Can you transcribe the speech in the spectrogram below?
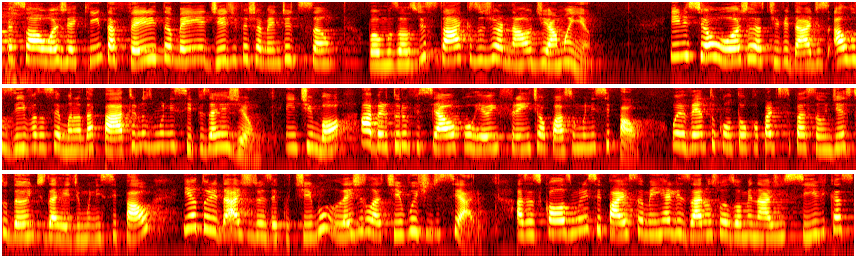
pessoal, hoje é quinta-feira e também é dia de fechamento de edição. Vamos aos destaques do jornal de amanhã. Iniciou hoje as atividades alusivas à Semana da Pátria nos municípios da região. Em Timbó, a abertura oficial ocorreu em frente ao Paço Municipal. O evento contou com a participação de estudantes da rede municipal e autoridades do Executivo, Legislativo e Judiciário. As escolas municipais também realizaram suas homenagens cívicas,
